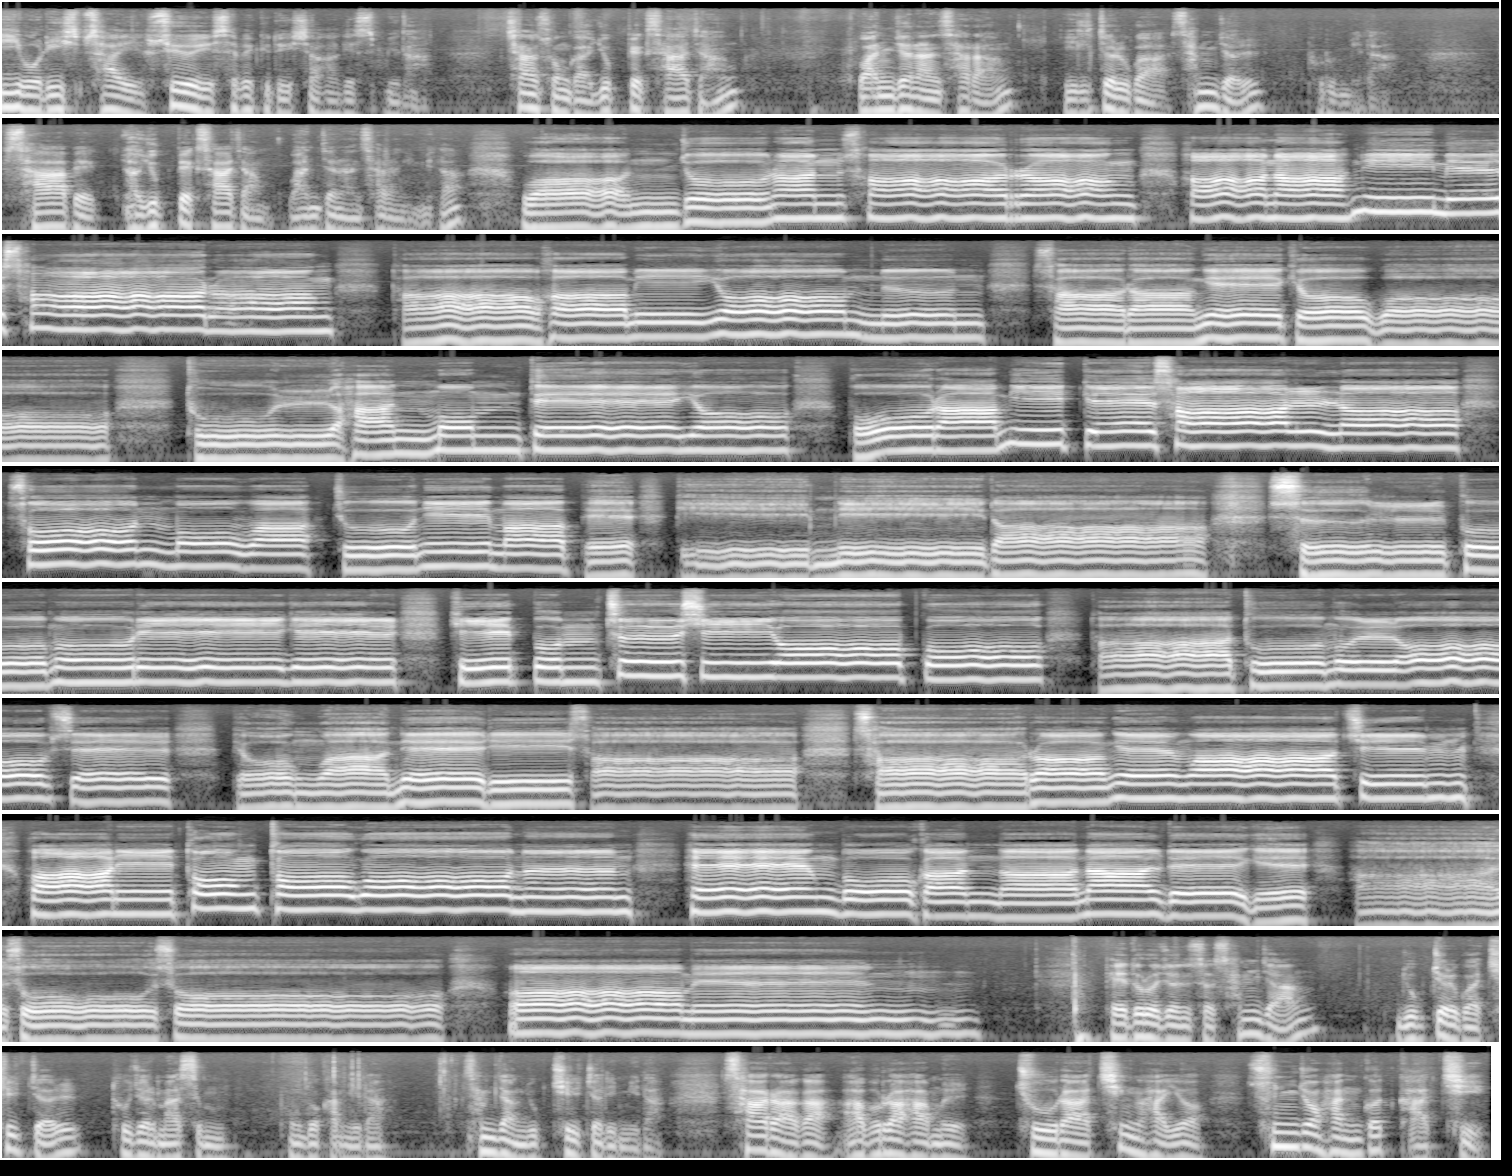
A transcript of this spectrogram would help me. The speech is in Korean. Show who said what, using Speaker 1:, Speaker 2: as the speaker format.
Speaker 1: 2월 24일 수요일 새벽 기도 시작하겠습니다. 찬송가 604장 완전한 사랑 1절과 3절 부릅니다. 400, 아, 604장 완전한 사랑입니다. 완전한 사랑 하나님의 사랑 다함이 없는 사랑에 겨워 둘 한 몸 되어 보람 있게 살라 손 모아 주님 앞에 빕니다. 슬픔을 이길 기쁨 주시옵고 다툼을 없앨 평화 내리사 사랑의 마침 환히 통통 오는 행복한 나날 되게 하소서. 아멘. 베드로전서 3장 6절과 7절 두 절 말씀 봉독합니다. 3장 6, 7절입니다. 사라가 아브라함을 주라 칭하여 순종한 것 같이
